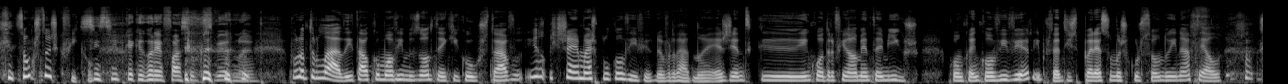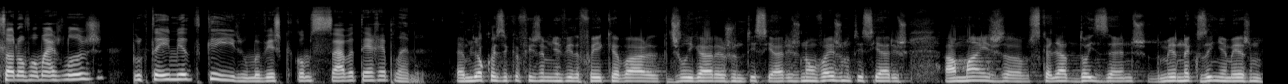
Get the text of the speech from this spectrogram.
São questões que ficam. Sim, sim, porque é que agora é fácil perceber, não é? Por outro lado, e tal como ouvimos ontem aqui com o Gustavo, isto já é mais pelo convívio, na verdade, não é? É gente que encontra finalmente amigos com quem conviver e, portanto, isto parece uma excursão do Inatel. Só não vão mais longe porque têm medo de cair, uma vez que, como se sabe, a Terra é plana. A melhor coisa que eu fiz na minha vida foi acabar, desligar os noticiários. Não vejo noticiários há mais, ah, se calhar, dois anos, na cozinha mesmo.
